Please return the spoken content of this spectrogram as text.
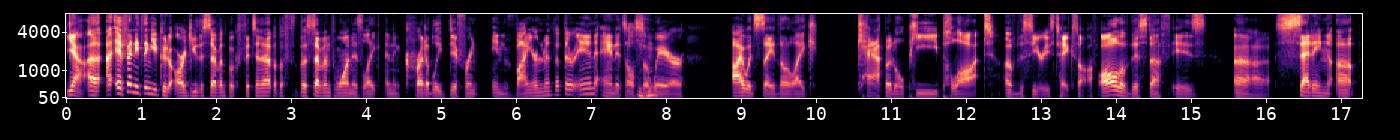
Yeah, uh, if anything, you could argue the seventh book fits into that, but the, the seventh one is like an incredibly different environment that they're in, and it's also Mhm. where I would say the like capital P plot of the series takes off. All of this stuff is uh, setting up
